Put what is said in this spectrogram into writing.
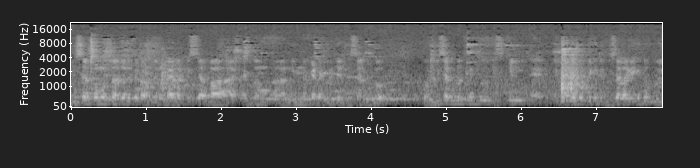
ভিসার সমস্যা জনিত কারণ যেমন লেবার ভিসা বা একদম নিম্ন ক্যাটাগরির যে ভিসাগুলো ওই ভিসাগুলো কিন্তু স্কিল ক্যাটাগরিতে কিন্তু ভিসা লাগে কিন্তু ওই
